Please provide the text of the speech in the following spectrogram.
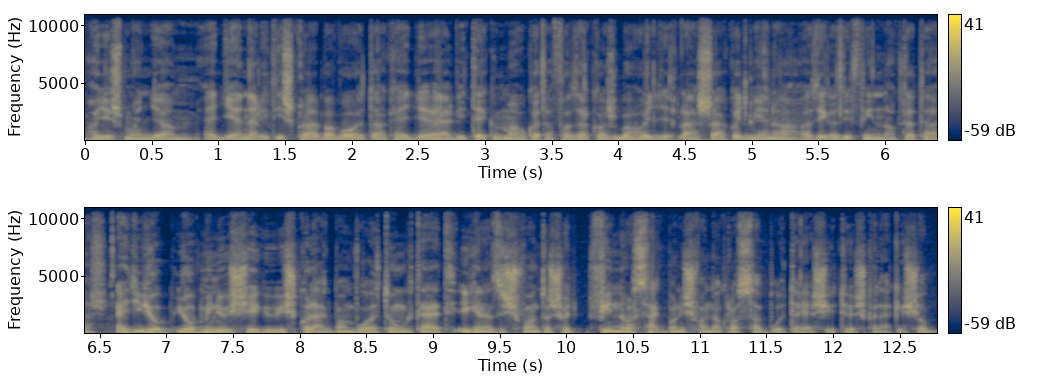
hogy is mondjam, egy ilyen elitiskolában voltak, egy hmm. elvitték magukat a fazakasba, hogy lássák, hogy milyen az igazi finn oktatás? Egy jobb, jobb minőségű iskolákban voltunk, tehát igen, ez is fontos, hogy Finnországban is vannak rosszabbul teljesítő iskolák és jobb,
